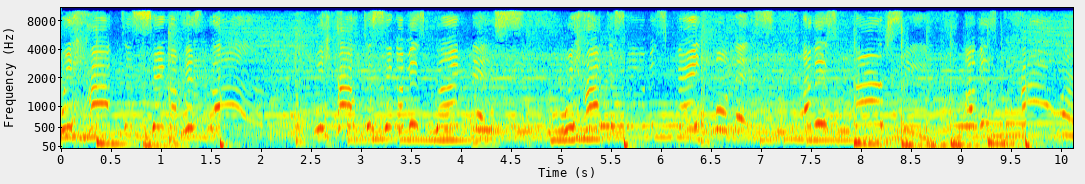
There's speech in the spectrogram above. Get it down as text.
We have to sing of His love. We have to sing of His goodness. We have to sing of His faithfulness, of His mercy, of His power,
